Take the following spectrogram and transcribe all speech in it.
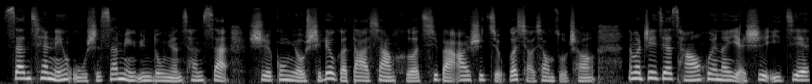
三千零五十三名运动员参赛，是共有十六个大项和七百二十九个小项组成。那么这届残奥会呢，也是一届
